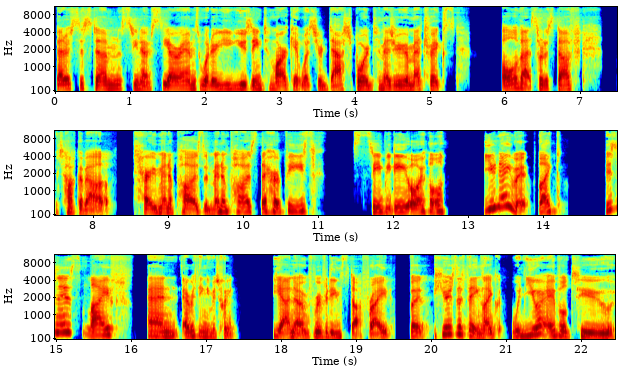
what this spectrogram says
better systems, you know, CRMs, what are you using to market? What's your dashboard to measure your metrics? All of that sort of stuff. We talk about perimenopause and menopause therapies, CBD oil, you name it, like business, life, and everything in between. Yeah, no, riveting stuff, right? But here's the thing like when you are able to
